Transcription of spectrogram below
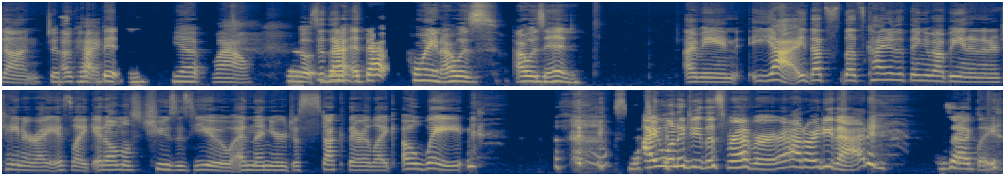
Done. Just Okay. got bitten. Yep. Wow. So, So that then- at that point I was I was in. I mean, yeah, that's that's kind of the thing about being an entertainer, right? It's like it almost chooses you and then you're just stuck there like, "Oh, wait. I want to do this forever. How do I do that?" exactly.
